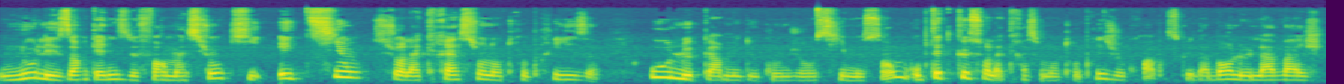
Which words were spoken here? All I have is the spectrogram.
nous les organismes de formation qui étions sur la création d'entreprise le permis de conduire aussi, il me semble, ou peut-être que sur la création d'entreprise, je crois, parce que d'abord le lavage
